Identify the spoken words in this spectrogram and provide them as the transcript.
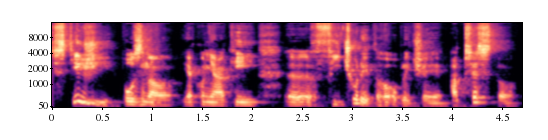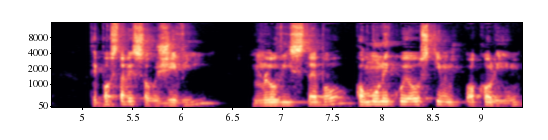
stěží poznal jako nějaký e, featurey toho obličeje. A přesto ty postavy jsou živý, mluví s tebou, komunikují s tím okolím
